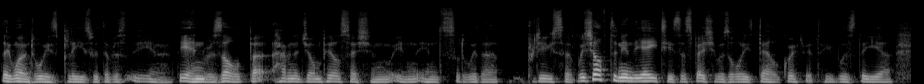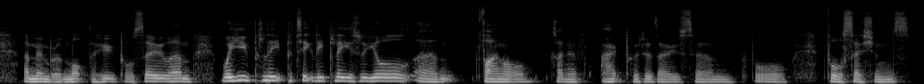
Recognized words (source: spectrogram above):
they weren't always pleased with the you know the end result. But having a John Peel session in, in sort of with a producer, which often in the eighties, especially, was always Dale Griffin, who was the uh, a member of Mott the Hoople. So, um, were you ple- particularly pleased with your um, final kind of output of those um, four four sessions?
